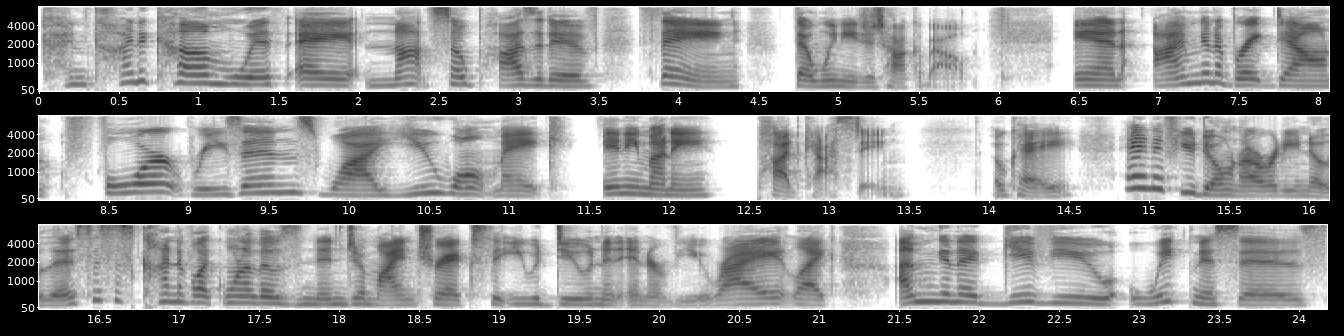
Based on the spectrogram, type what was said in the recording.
can kind of come with a not so positive thing that we need to talk about. And I'm going to break down four reasons why you won't make any money podcasting. Okay. And if you don't already know this, this is kind of like one of those ninja mind tricks that you would do in an interview, right? Like, I'm going to give you weaknesses,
